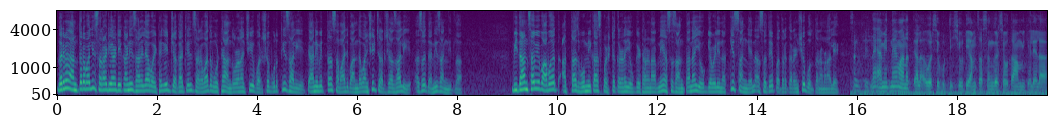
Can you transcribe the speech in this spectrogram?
दरम्यान आंतरवाली सराड या ठिकाणी झालेल्या बैठकीत जगातील सर्वात मोठ्या आंदोलनाची वर्षपूर्ती झाली त्यानिमित्त समाज बांधवांशी चर्चा झाली असं त्यांनी सांगितलं. विधानसभेबाबत आत्ताच भूमिका स्पष्ट करणं योग्य ठरणार नाही असं सांगताना योग्य वेळी नक्कीच सांगेन असं ते पत्रकारांशी बोलताना म्हणाले. नाही आम्ही नाही मानत त्याला वर्षपूर्ती. शेवटी आमचा संघर्ष होता आम्ही केलेला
